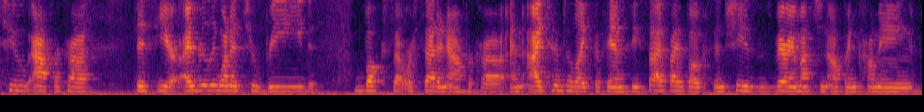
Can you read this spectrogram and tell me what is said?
to Africa this year, I really wanted to read books that were set in Africa. And I tend to like the fantasy sci fi books, and she's very much an up and coming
